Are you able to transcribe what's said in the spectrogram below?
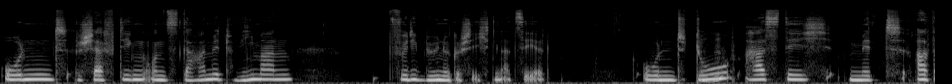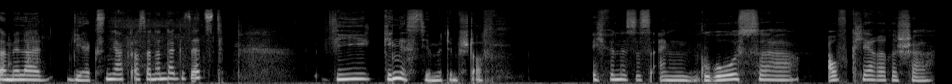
und beschäftigen uns damit, wie man für die Bühne Geschichten erzählt. Und du mhm. hast dich mit Arthur Miller die Hexenjagd auseinandergesetzt. Wie ging es dir mit dem Stoff? Ich finde, es ist ein großer aufklärerischer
